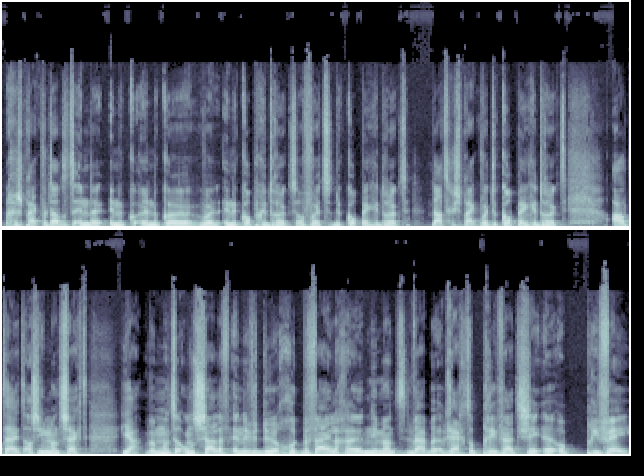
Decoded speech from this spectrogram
gesprek wordt altijd in de, in de, in de kop gedrukt. Of wordt de kop ingedrukt. Dat gesprek wordt de kop ingedrukt. Altijd als iemand zegt, ja, we moeten onszelf individueel goed beveiligen niemand, we hebben recht op, uh, op privé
